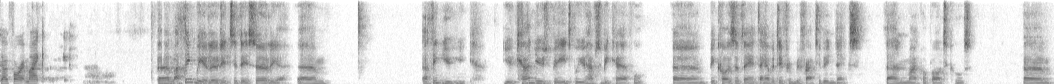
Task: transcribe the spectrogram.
Go for it, Mike. Um, I think we alluded to this earlier. Um, I think you, you can use beads, but you have to be careful um, because of they, they have a different refractive index than microparticles. Um,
